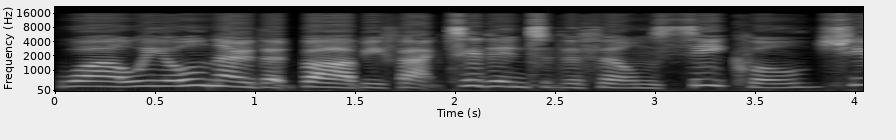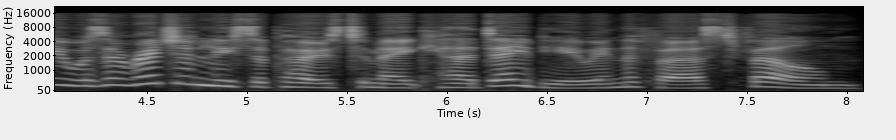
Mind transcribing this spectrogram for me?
While we all know that Barbie factored into the film's sequel, she was originally supposed to make her debut in the first film.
